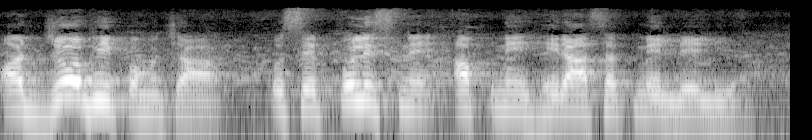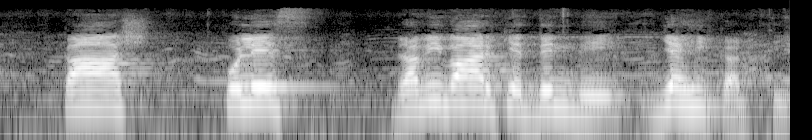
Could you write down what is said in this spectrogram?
और जो भी पहुँचा उसे पुलिस ने अपनी हिरासत में ले लिया। काश पुलिस रविवार के दिन भी यही करती।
